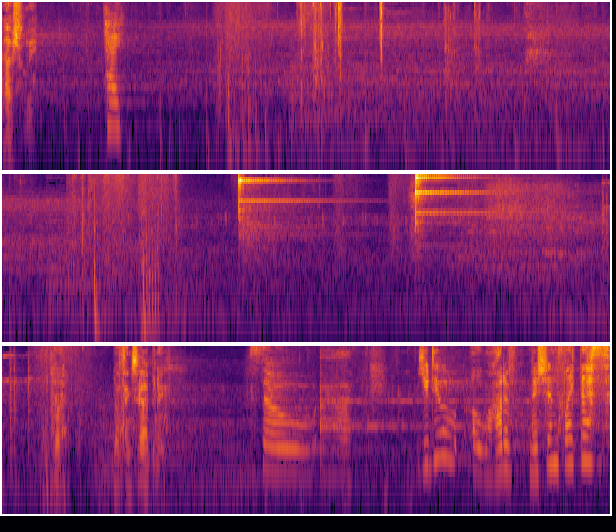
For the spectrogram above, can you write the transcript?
Ashley. Hey. Happening. So, uh, you do a lot of missions like this?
